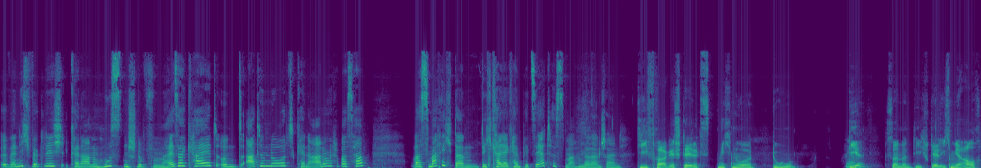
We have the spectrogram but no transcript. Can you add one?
wenn ich wirklich, keine Ahnung, Husten, Schnupfen, Heiserkeit und Atemnot, keine Ahnung, was hab? Was mache ich dann? Ich kann ja keinen PCR-Test machen dann anscheinend. Die Frage stellst nicht nur du Ja. dir, sondern die stelle ich mir auch.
